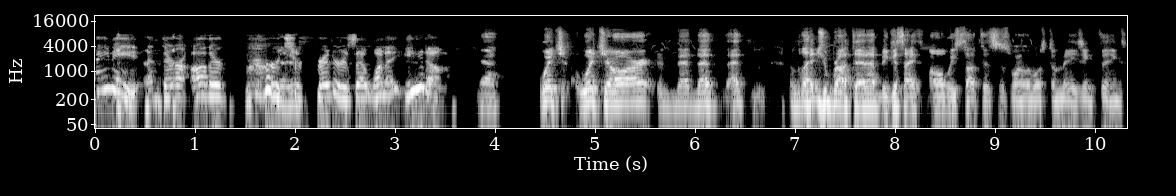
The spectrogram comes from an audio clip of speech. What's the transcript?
tiny, and there are other birds or critters that want to eat them. Yeah which which are that that that I'm glad you brought that up because I always thought this was one of the most amazing things.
